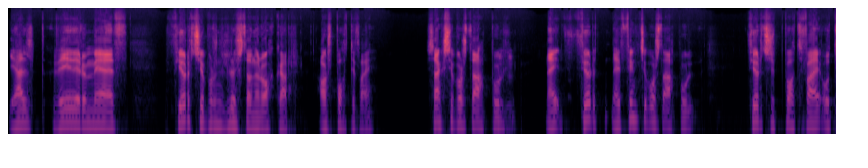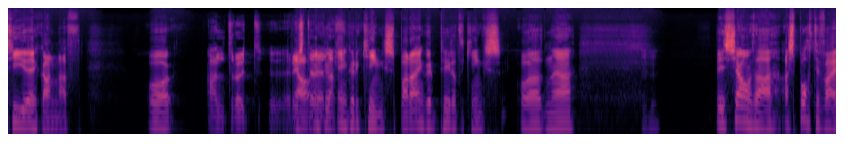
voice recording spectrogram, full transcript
ég held við erum með 40% hlustanur okkar á Spotify 60% Apple, Mhm. nei, fjör, nei 50% Apple 40% Spotify og 10 eitthvað annað. Og Android uh, já, einhver, einhverju kings, bara einhverju pirata kings. Og þannig að Mhm. við sjáum það að Spotify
